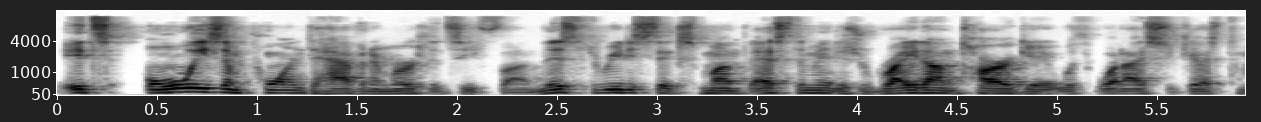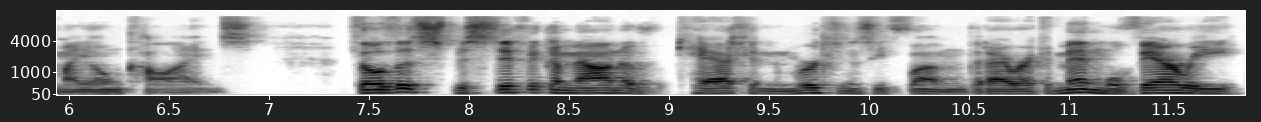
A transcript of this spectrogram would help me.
It's always important to have an emergency fund. This three to six month estimate is right on target with what I suggest to my own clients. though the specific amount of cash and emergency fund that I recommend will vary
